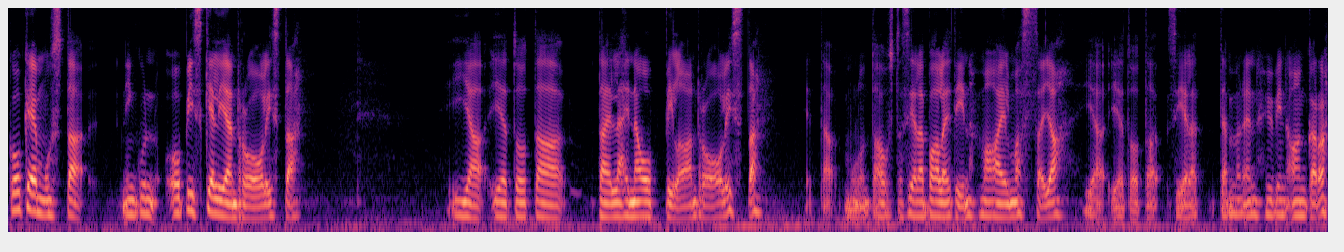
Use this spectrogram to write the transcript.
kokemusta niin kuin opiskelijan roolista – ja, ja tota, tai lähinnä oppilaan roolista. Että mulla on tausta siellä baletin maailmassa ja, ja, ja tota, siellä tämmöinen hyvin ankara,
